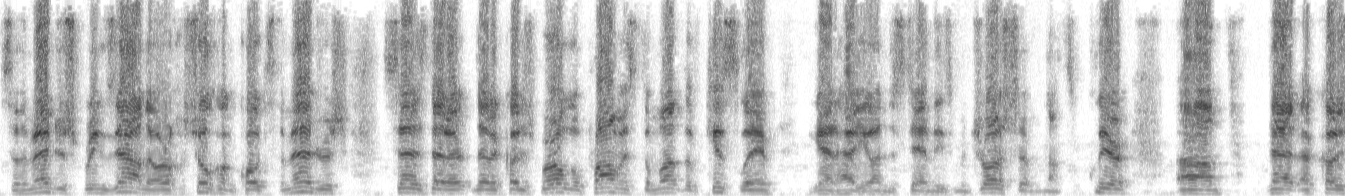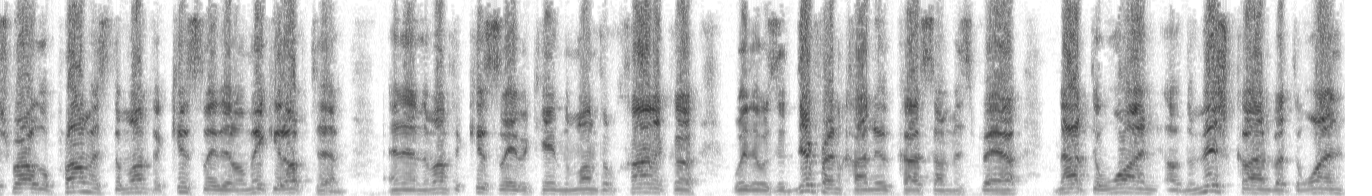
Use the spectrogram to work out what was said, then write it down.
So the Medrash brings down, the Aruch Shulchan quotes the Medrash, says that a, that HaKadosh Baruch Hu promised the month of Kislev, again, how you understand these Midrashim, not so clear, um, that HaKadosh Baruch Hu promised the month of Kislev that it'll make it up to him and then the month of Kislev became the month of Hanukkah, where there was a different Chanukas on not the one of the Mishkan, but the one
